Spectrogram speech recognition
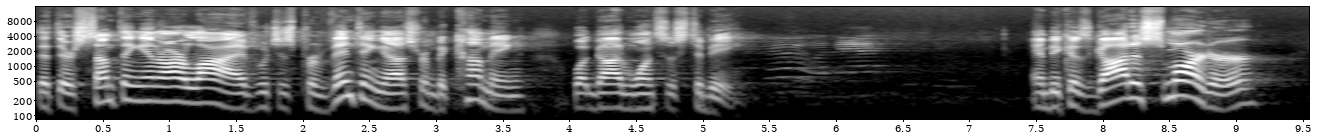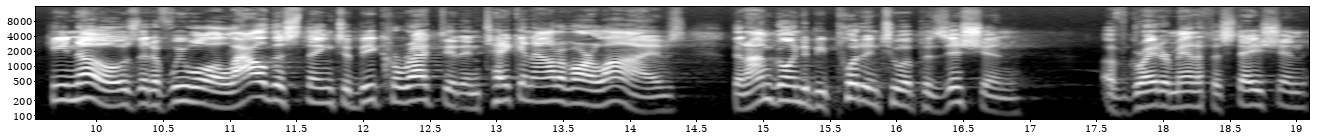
that there's something in our lives which is preventing us from becoming what God wants us to be. And because God is smarter, He knows that if we will allow this thing to be corrected and taken out of our lives, then I'm going to be put into a position of greater manifestation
